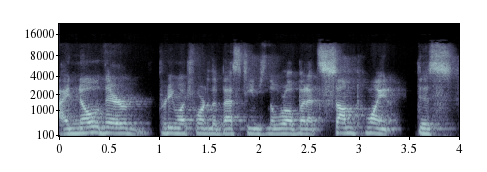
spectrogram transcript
I know they're pretty much one of the best teams in the world, but at some point, this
